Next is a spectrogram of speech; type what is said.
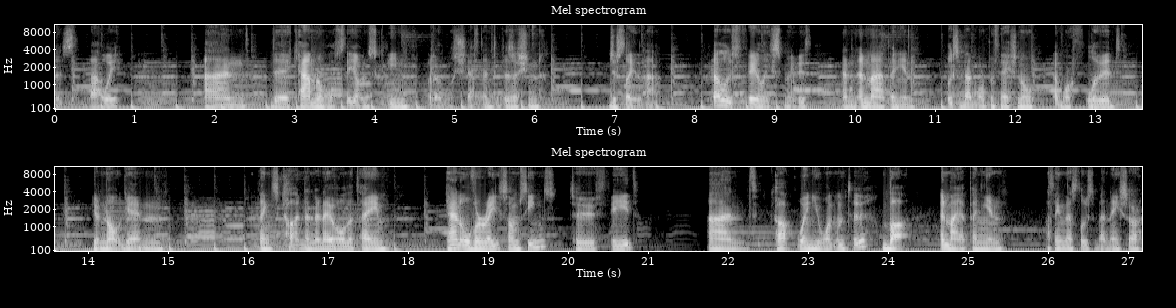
it's that way, and the camera will stay on screen, but it will shift into position just like that. That looks fairly smooth, and in my opinion, looks a bit more professional, a bit more fluid. You're not getting things cutting in and out all the time. You can overwrite some scenes, to fade and cut when you want them to, but in my opinion, I think this looks a bit nicer.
